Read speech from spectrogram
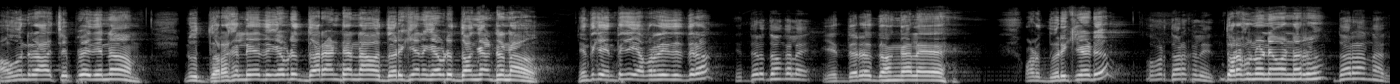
అవునరా చెప్పేది. నువ్వు దొరకలేదు కాబట్టి దొర అంటున్నావు దొరికాను కాబట్టి దొంగ అంటున్నావు. ఇంతకీ ఇంతకీ ఎవరు ఇద్దరు? ఇద్దరు దొంగలే. ఇద్దరు దొంగలే. వాడు దొరికాడు. ఒకటి దొరకలేదు. దొరకనుండి ఏమన్నారు? దొర అన్నారు.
